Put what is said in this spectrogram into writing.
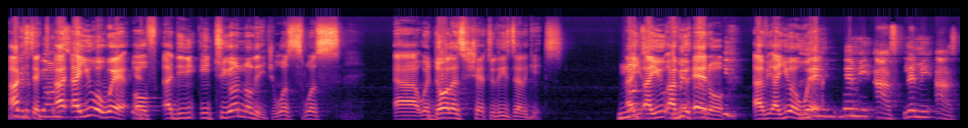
architect, are, are, you aware yes. of, uh, did, to your knowledge, was, was, uh, were dollars shared to these delegates? Not, are you, are you have you heard or are you aware? Let me, let me ask. Let me ask.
